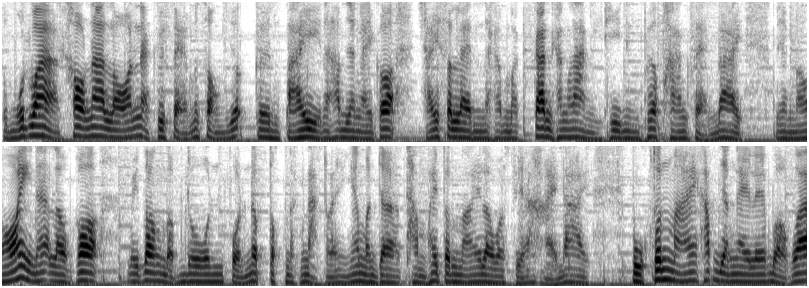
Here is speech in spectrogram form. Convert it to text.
สมมุติว่าเข้าหน้าร้อนน่ะคือแสงมันส่องเยอะเกินไปนะครับยังไงก็ใช้สแลนนะครับมากั้นข้างล่างอีกทีหนึ่งเพื่อพรางแสงได้อย่างน้อยนะเราก็ไม่ต้องแบบโดนฝนแบบตกหนักๆอะไรอย่างเงี้ยมันจะทำให้ต้นไม้เราเสียหายได้ ปลูกต้นไม้ครับยังไงเลยบอกว่า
